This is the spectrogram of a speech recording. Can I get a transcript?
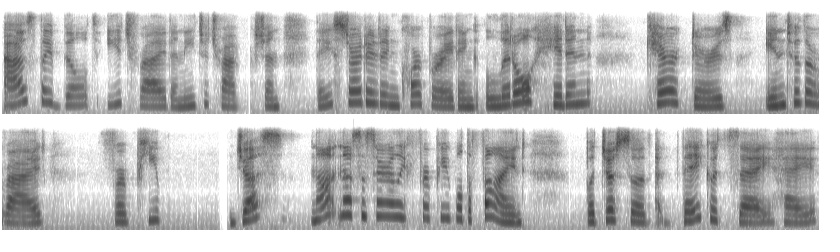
as they built each ride and each attraction, they started incorporating little hidden characters into the ride for people, just not necessarily for people to find, but just so that they could say, hey,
